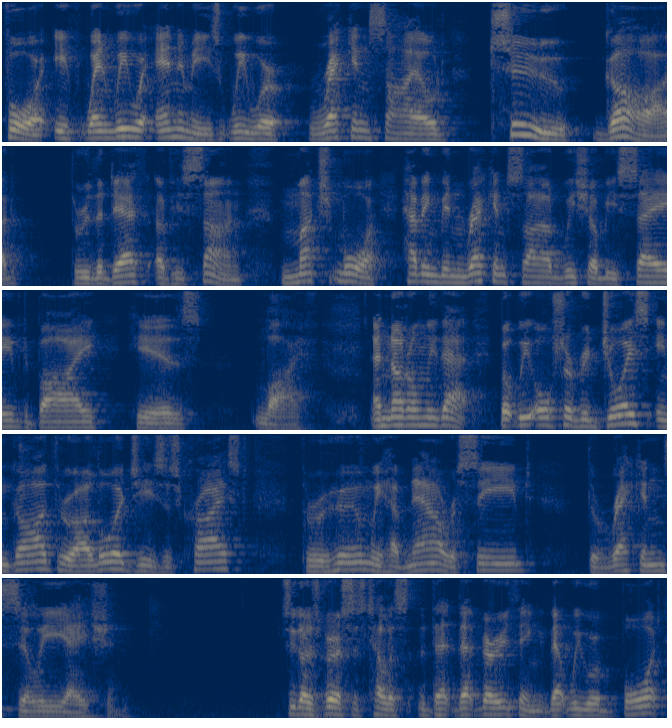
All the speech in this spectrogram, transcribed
For if when we were enemies we were reconciled to God through the death of his Son, much more, having been reconciled, we shall be saved by his life. And not only that, but we also rejoice in God through our Lord Jesus Christ, through whom we have now received the reconciliation. See, those verses tell us that, that very thing that we were bought,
